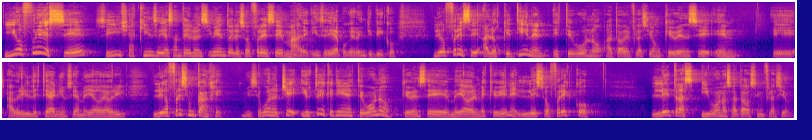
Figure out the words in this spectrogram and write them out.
Y ofrece, ¿sí? ya 15 días antes del vencimiento, les ofrece, más de 15 días porque es 20 y pico, le ofrece a los que tienen este bono atado a inflación que vence en eh, abril de este año, o sea, mediado de abril, le ofrece un canje. Me dice, bueno, che, ¿y ustedes que tienen este bono que vence mediado del mes que viene? Les ofrezco letras y bonos atados a inflación.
